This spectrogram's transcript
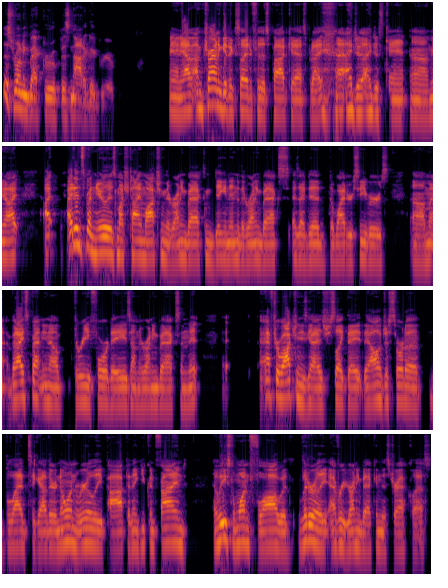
this running back group is not a good group. Man, I'm trying to get excited for this podcast, but I, I just, I just can't. Um, you know, I, I, I didn't spend nearly as much time watching the running backs and digging into the running backs as I did the wide receivers. Um, but I spent, you know, three, four days on the running backs, and it, after watching these guys, just like they, they all just sort of bled together. No one really popped. I think you can find at least one flaw with literally every running back in this draft class.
